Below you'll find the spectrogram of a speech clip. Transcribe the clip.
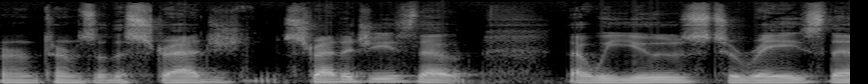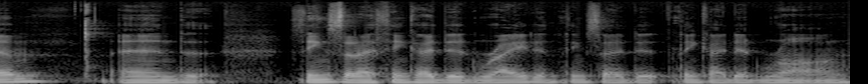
in terms of the strategy strategies that that we use to raise them and things that I think I did right and things that I did think I did wrong.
